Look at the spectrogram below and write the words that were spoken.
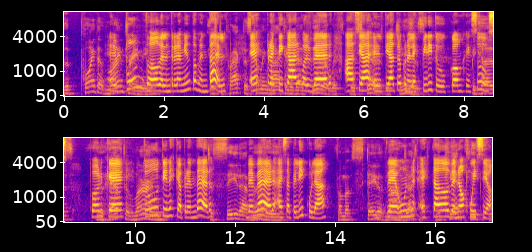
El punto del entrenamiento mental es practicar volver hacia el teatro con el espíritu, con Jesús, porque tú tienes que aprender de ver a esa película de un estado de no juicio.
